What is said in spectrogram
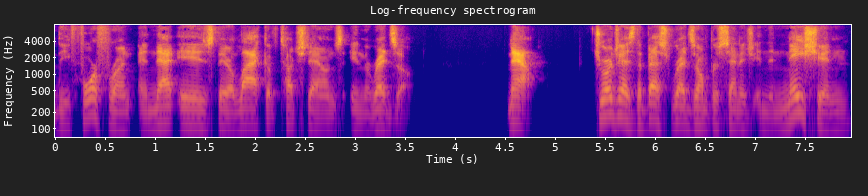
the forefront, and that is their lack of touchdowns in the red zone. Now, Georgia has the best red zone percentage in the nation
